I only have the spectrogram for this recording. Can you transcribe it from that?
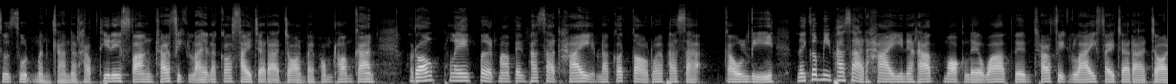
สุดๆ เหมือนกันนะครับ ที่ได้ฟัง Traffic Light แล้วก็ไฟจราจรไปพร้อม ๆ กัน ร้องเพลงเปิดมาเป็นภาษาไทย แล้วก็ต่อด้วยภาษา เกาหลี แล้วก็มีภาษาไทยนะครับ บอกเลยว่าเป็น Traffic Light ไฟจราจร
